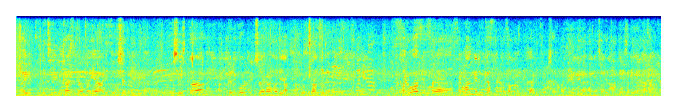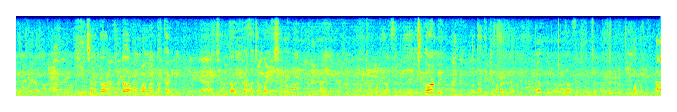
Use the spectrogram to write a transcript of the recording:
महायुतीने जी विकास कामं या अडीच वर्षात केली विशेषतः अक्कलकोट शहरामध्ये अक्कलकोट विधानसभेमध्ये सर्वात स- सर्वांगीण विकास करण्याचा प्रयत्न या अडीच वर्षात माझ्या देवेंद्रजींच्या नेतृत्वामध्ये ही जनता खोटा आरोपांना नाकारली आणि जनता विकासाच्या पाठीशी राहिली आणि अक्कलकोट विधानसभेमध्ये एक रेकॉर्ड ब्रेक मताधिक्य मला गेलं मी अक्कलकोट विधानसभेच्या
